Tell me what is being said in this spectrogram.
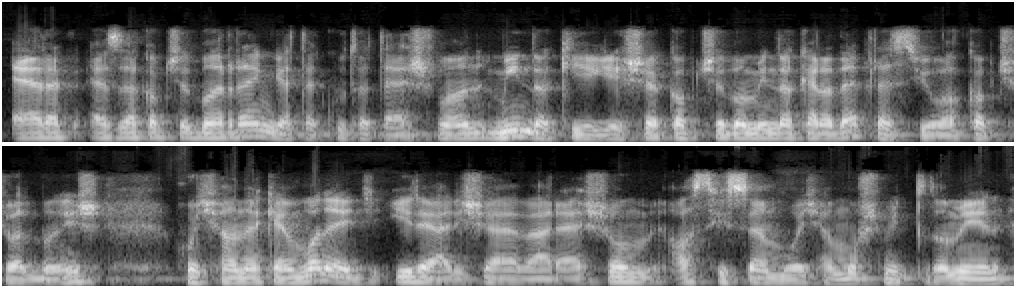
erre, ezzel kapcsolatban rengeteg kutatás van, mind a kiégéssel kapcsolatban, mind akár a depresszióval kapcsolatban is, hogyha nekem van egy irreális elvárásom, azt hiszem, hogy ha most mit tudom én,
